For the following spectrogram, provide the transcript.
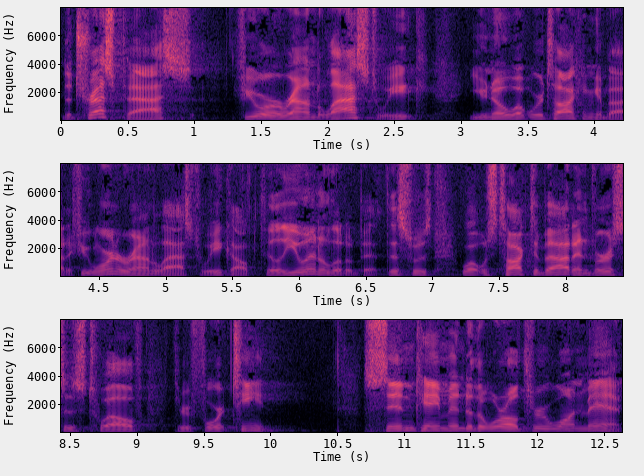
The trespass, if you were around last week, you know what we're talking about. If you weren't around last week, I'll fill you in a little bit. This was what was talked about in verses 12 through 14. Sin came into the world through one man,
